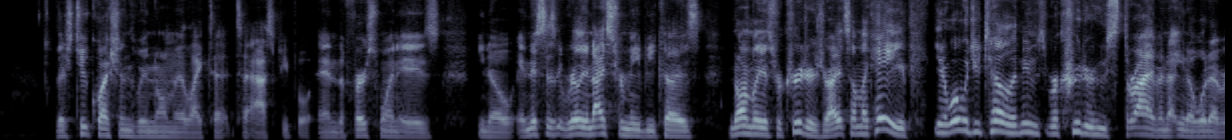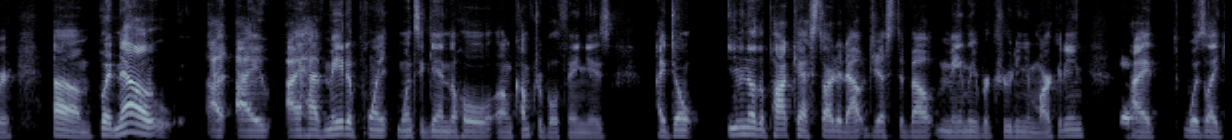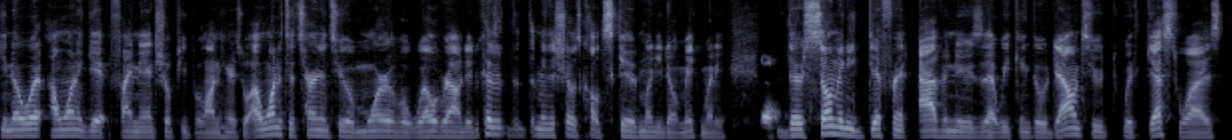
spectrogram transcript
there's two questions we normally like to, to ask people. And the first one is, you know, and this is really nice for me because normally it's recruiters, right? So I'm like, hey, you know, what would you tell a new recruiter who's thriving, you know, whatever. Um, but now I, I, I have made a point once again, the whole um, comfortable thing is I don't, even though the podcast started out just about mainly recruiting and marketing, yeah. I was like, you know what? I want to get financial people on here as well. I wanted to turn into a more of a well-rounded because I mean the show is called Scared Money Don't Make Money. Yeah. There's so many different avenues that we can go down to with guest wise.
